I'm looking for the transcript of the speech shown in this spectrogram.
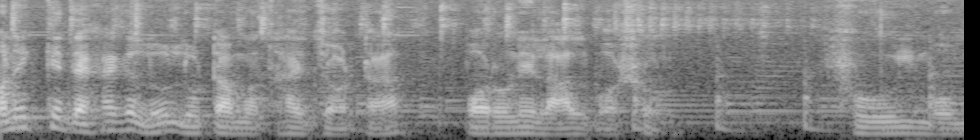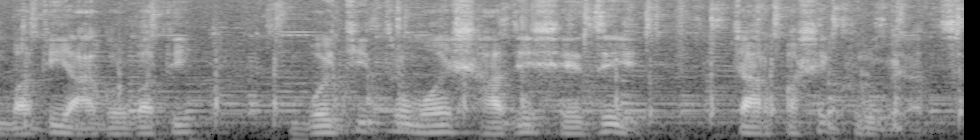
অনেককে দেখা গেল লোটা মাথায় জটা, পরনে লাল বসন। ফুল, মোমবাতি, আগরবাতি বৈচিত্র্যময় সাজে সেজে চারপাশে ঘুরে বেড়াচ্ছে।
